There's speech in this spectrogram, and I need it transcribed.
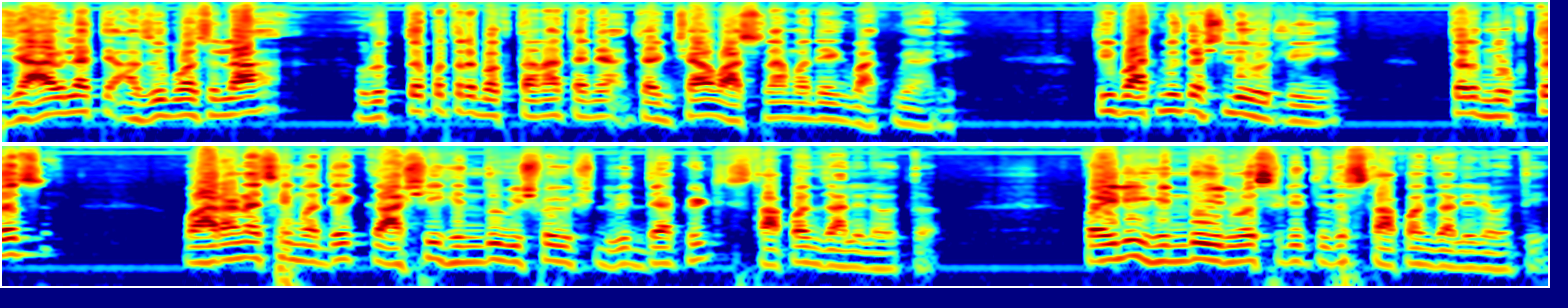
ज्यावेळेला ते आजूबाजूला वृत्तपत्र बघताना त्यांना त्यांच्या वाचनामध्ये एक बातमी आली. ती बातमी कसली होती? तर नुकतंच वाराणसीमध्ये काशी हिंदू विश्व विद्यापीठ स्थापन झालेलं होतं. पहिली हिंदू युनिव्हर्सिटी तिथं स्थापन झालेली होती.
